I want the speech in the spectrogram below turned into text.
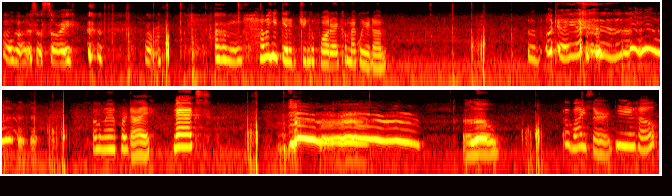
Oh god, I'm so sorry. um, um, how about you get a drink of water and come back when you're done? Um, okay. oh man, poor guy. Next. Hello. Oh my, sir. Do you need help?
